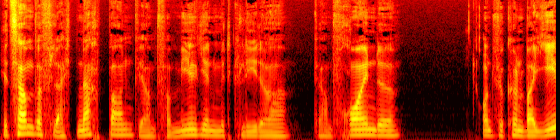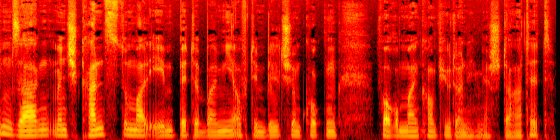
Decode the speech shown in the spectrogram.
Jetzt haben wir vielleicht Nachbarn, wir haben Familienmitglieder, wir haben Freunde, und wir können bei jedem sagen, Mensch, kannst du mal eben bitte bei mir auf dem Bildschirm gucken, warum mein Computer nicht mehr startet?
